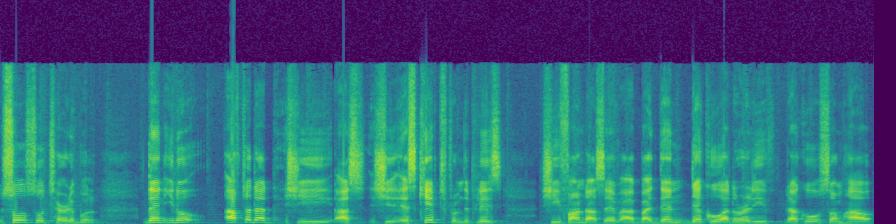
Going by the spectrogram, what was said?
so so terrible. Then you know after that she as she escaped from the place, she found herself. Uh, by then Deco had already Deco somehow.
